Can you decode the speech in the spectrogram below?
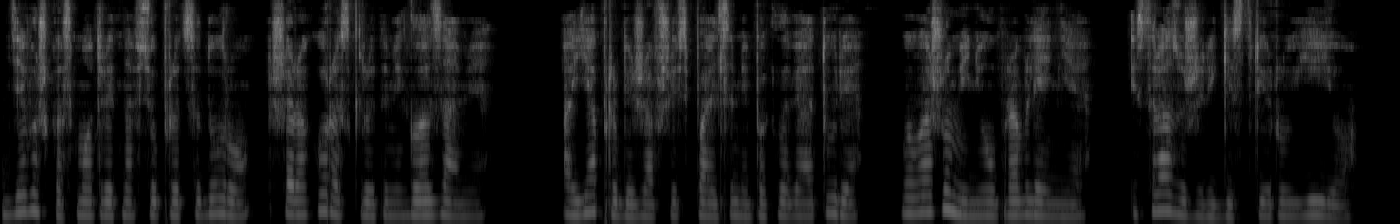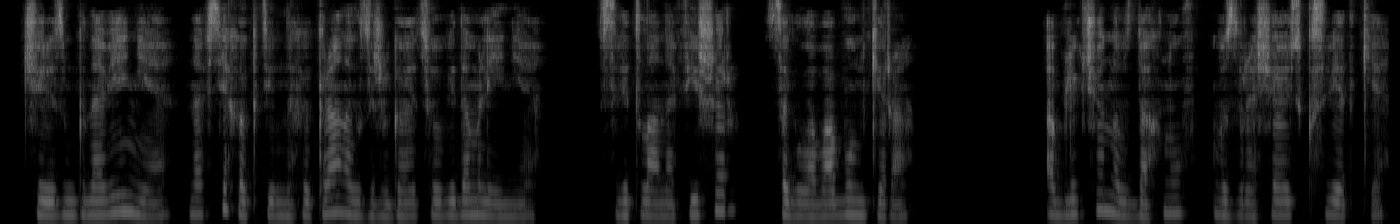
Девушка смотрит на всю процедуру широко раскрытыми глазами, а я, пробежавшись пальцами по клавиатуре, вывожу меню управления и сразу же регистрирую ее. Через мгновение на всех активных экранах зажигается уведомление. Светлана Фишер, соглава бункера. Облегченно вздохнув, возвращаюсь к Светке.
